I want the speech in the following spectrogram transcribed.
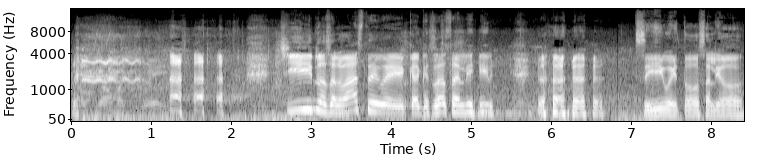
Chino, salvaste, güey. Alcanzó a salir. sí, güey, todo salió.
